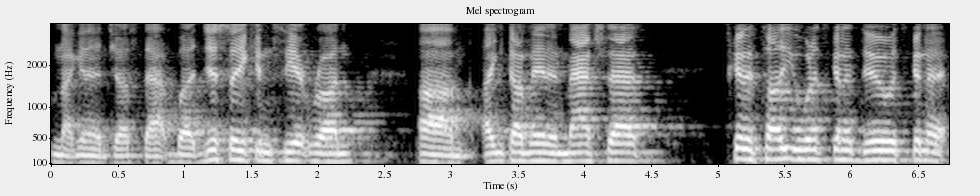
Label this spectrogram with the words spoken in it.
I'm not going to adjust that. But just so you can see it run, um, I can come in and match that. It's going to tell you what it's going to do. It's going to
